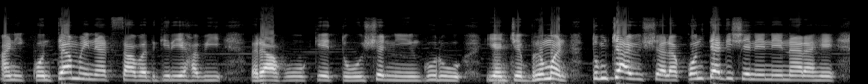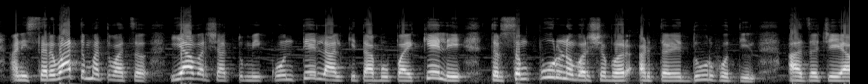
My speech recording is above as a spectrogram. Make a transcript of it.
आणि कोणत्या महिन्यात सावधगिरी हवी? राहू केतू शनी गुरु यांचे भ्रमण तुमच्या आयुष्याला कोणत्या दिशेने नेणार आहे? आणि सर्वात महत्त्वाचं या वर्षात तुम्ही कोणते लाल किताब उपाय केले तर संपूर्ण वर्षभर अडथळे दूर होतील? आजचे या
